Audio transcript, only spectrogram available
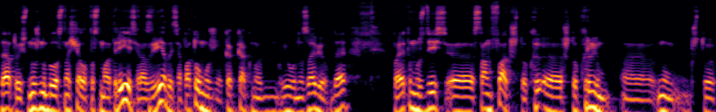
Да, то есть нужно было сначала посмотреть, разведать, а потом уже как, как мы его назовем, да. Поэтому здесь э, сам факт, что, э, что Крым, ну, что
